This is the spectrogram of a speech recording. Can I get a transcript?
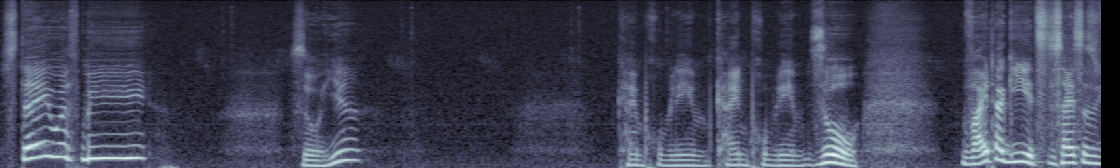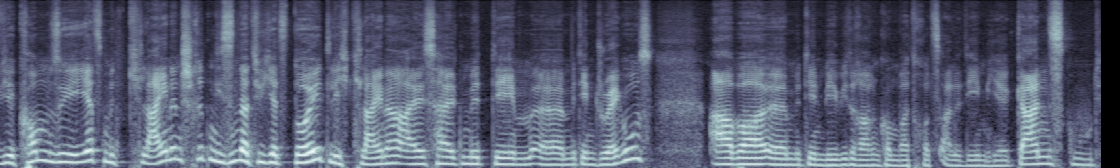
Stay with me! So, hier. Kein Problem, kein Problem. So weiter geht's. Das heißt also, wir kommen so jetzt mit kleinen Schritten. Die sind natürlich jetzt deutlich kleiner als halt mit dem äh, mit den Dragos. Aber äh, mit den Babydrachen kommen wir trotz alledem hier ganz gut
